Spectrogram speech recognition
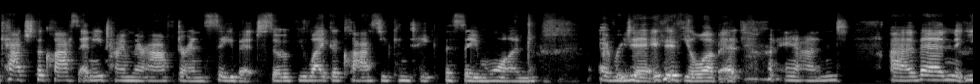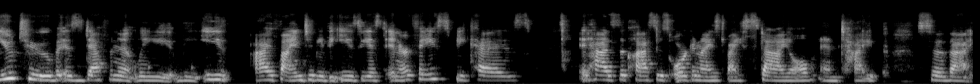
catch the class anytime thereafter and save it. So if you like a class, you can take the same one every day if you love it. And uh, then YouTube is definitely the e- I find to be the easiest interface because it has the classes organized by style and type so that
